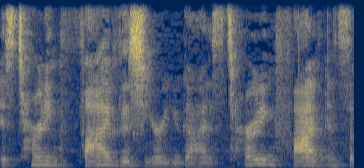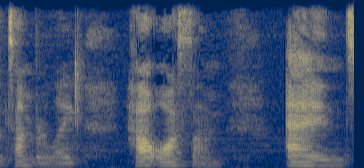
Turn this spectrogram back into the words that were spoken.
is turning five this year, you guys. Turning five in September. Like, how awesome. And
